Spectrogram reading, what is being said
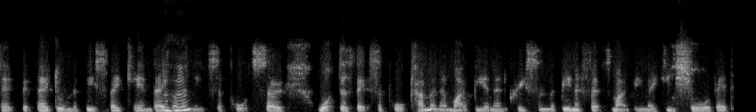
fact that they're doing the best they can. They're mm-hmm. going to need support. So what does that support come in? It might be an increase in the benefits, might be making sure that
